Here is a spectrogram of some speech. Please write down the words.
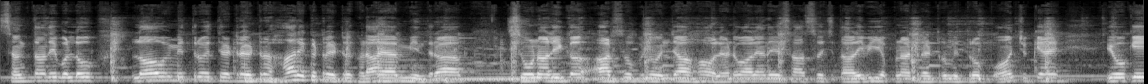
ਸੰਗਤਾਂ ਦੇ ਵੱਲੋਂ। ਲਓ ਵੀ ਮਿੱਤਰੋ ਇੱਥੇ ਟਰੈਕਟਰ ਹਰ ਇੱਕ ਟਰੈਕਟਰ ਖੜਾ ਆ ਮਹਿੰਦਰਾ ਸੋਨਾਲੀਕਾ 855 ਹਾਲੈਂਡ ਵਾਲਿਆਂ ਦੇ 744 ਵੀ ਆਪਣਾ ਟਰੈਕਟਰ ਮਿੱਤਰੋ ਪਹੁੰਚ ਚੁੱਕਿਆ ਹੈ। ਕਿਉਂਕਿ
